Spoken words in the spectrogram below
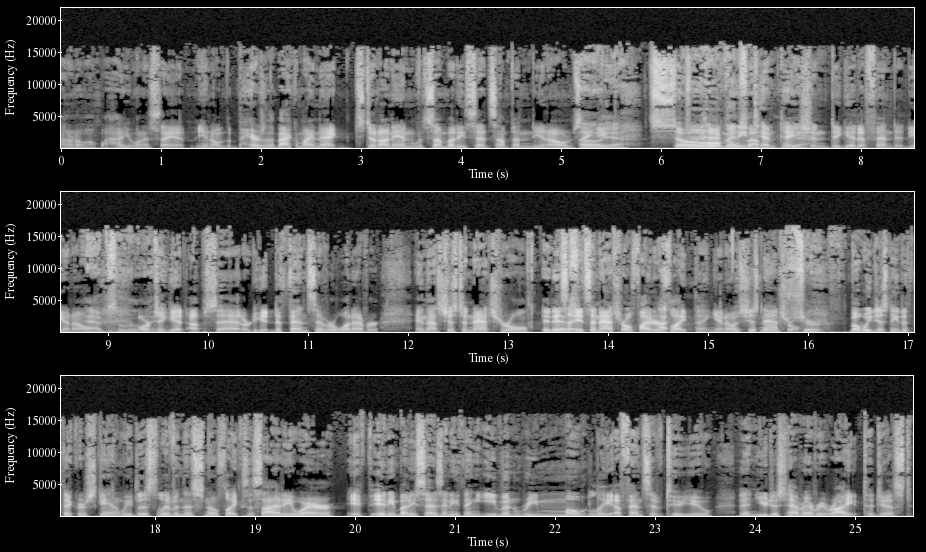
I don't know how you want to say it. You know, the hairs on the back of my neck stood on end when somebody said something. You know, what I'm saying Oh, yeah. so many up. temptation to get offended. You know, Absolutely. or to get upset or to get defensive or whatever. And that's just a natural. It it's is. A, it's a natural fight or I- flight thing. You know, it's just natural. Sure. But we just need a thicker skin. We just live in this snowflake society where if anybody says anything even remotely offensive to you, then you just have every right to just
